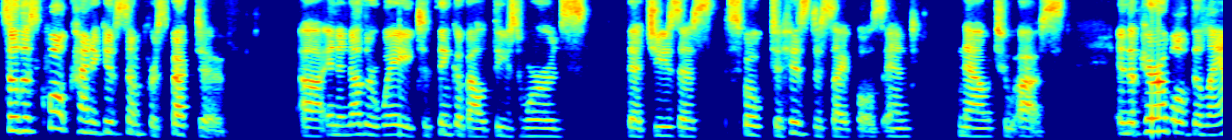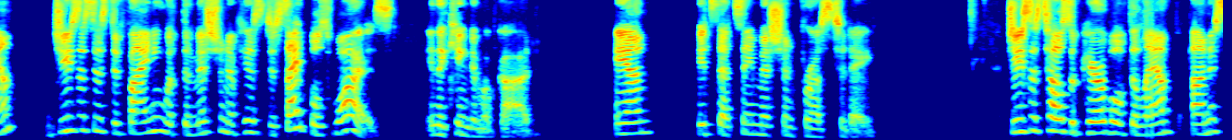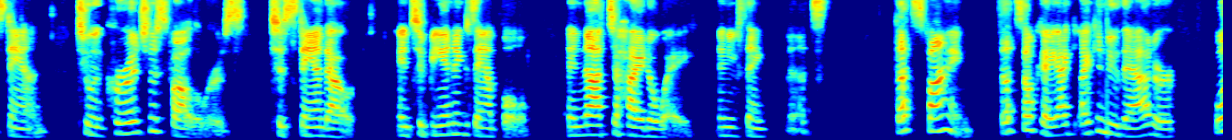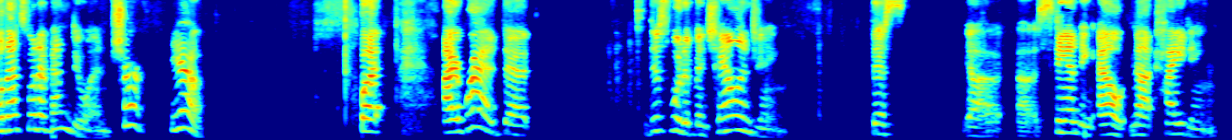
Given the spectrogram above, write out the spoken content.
So, this quote kind of gives some perspective uh, in another way to think about these words that Jesus spoke to his disciples and now to us. In the parable of the lamp, Jesus is defining what the mission of his disciples was in the kingdom of God. And it's that same mission for us today. Jesus tells the parable of the lamp on a stand to encourage his followers to stand out and to be an example and not to hide away. And you think, that's that's fine. That's okay. I, I can do that. Or, well, that's what I've been doing. Sure. Yeah. But I read that this would have been challenging. This uh, uh, standing out, not hiding,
